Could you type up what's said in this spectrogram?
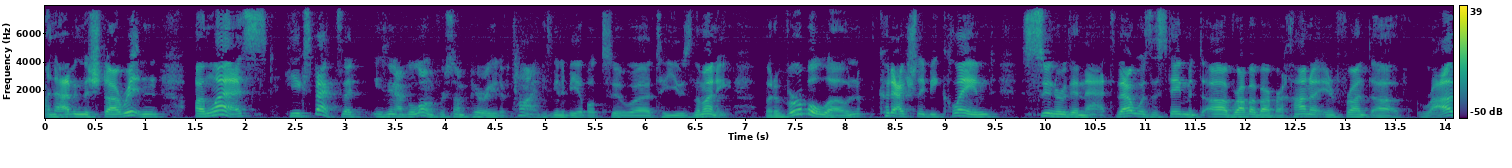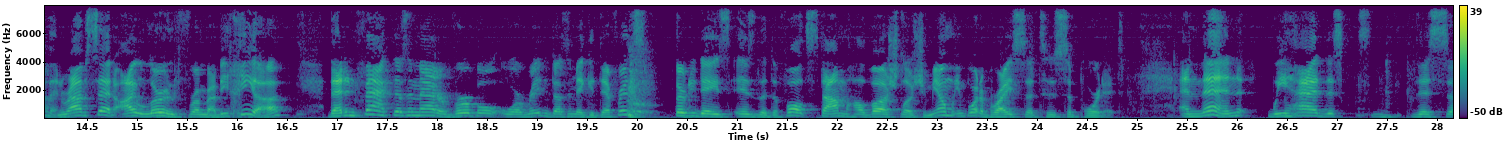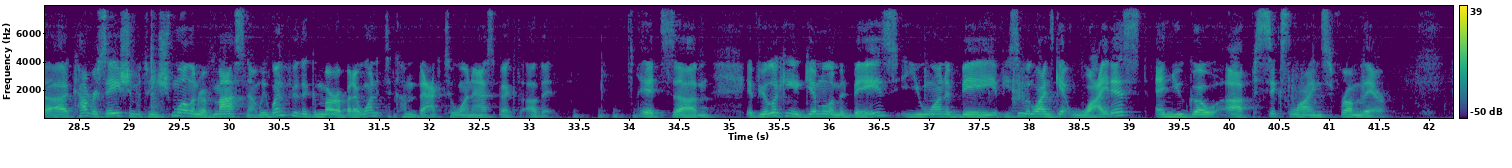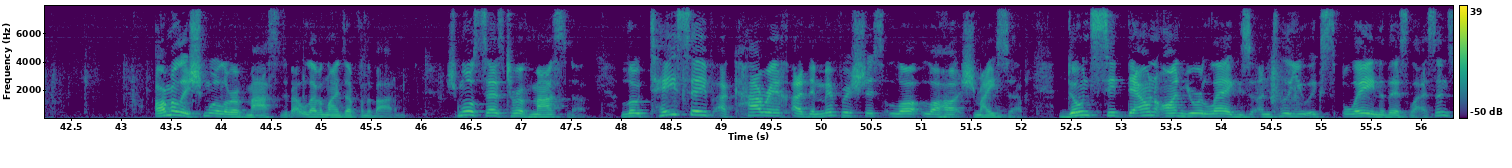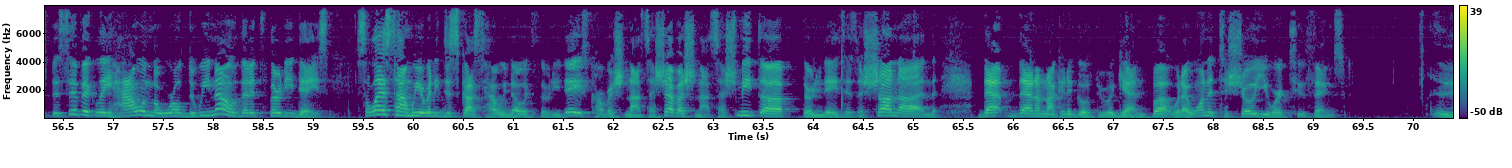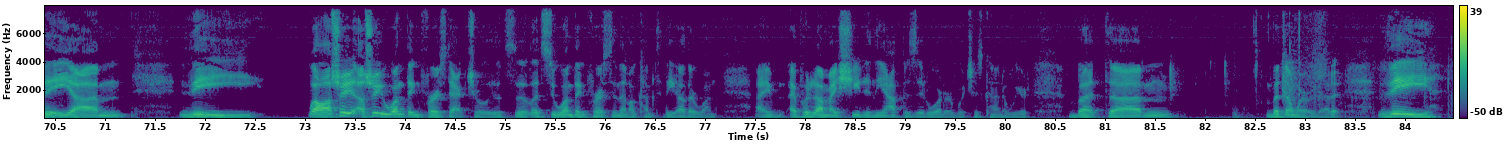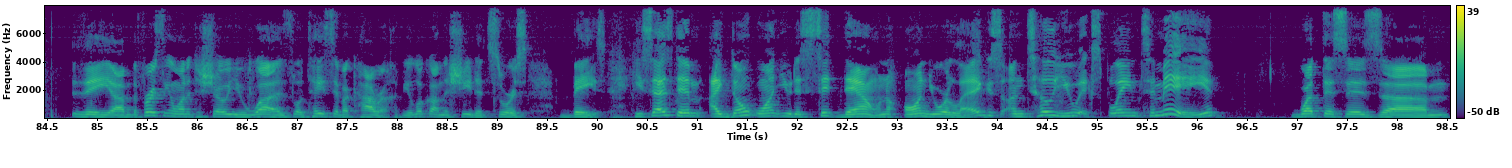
and having the shtar written unless he expects that he's going to have the loan for some period of time. He's going to be able to uh, to use the money. But a verbal loan could actually be claimed sooner than that. That was the statement of Rabbi Bar Chana in front of Rav, and Rav said, "I learned from Rabbi Chia that in fact doesn't matter verbal or written doesn't make a difference. 30 days is the default. Stam halva shloshim yom. We brought a brisa to support it." And then we had this this uh, conversation between Shmuel and Rav Masna. We went through the Gemara, but I wanted to come back to one aspect of it. It's um, if you're looking at Gimel and Bays, you want to be if you see where the lines get widest, and you go up six lines from there. Armale Shmuel or Rav Masna is about 11 lines up from the bottom. Shmuel says to Rav Masna, Lo akarech ademifrishis laha shmaisa. Don't sit down on your legs until you explain this lesson. Specifically, how in the world do we know that it's 30 days? So last time we already discussed how we know it's 30 days. Karvash Nasa Sheva, Shnasa Shmita, 30 days is a Shana, and that, that I'm not going to go through again. But what I wanted to show you are two things. The, um, the, well, I'll show you. I'll show you one thing first. Actually, let's uh, let's do one thing first, and then I'll come to the other one. I, I put it on my sheet in the opposite order, which is kind of weird, but um, but don't worry about it. The the um, the first thing I wanted to show you was Lotesiv Akarach. If you look on the sheet at source base, he says to him, "I don't want you to sit down on your legs until you explain to me what this is." Um,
